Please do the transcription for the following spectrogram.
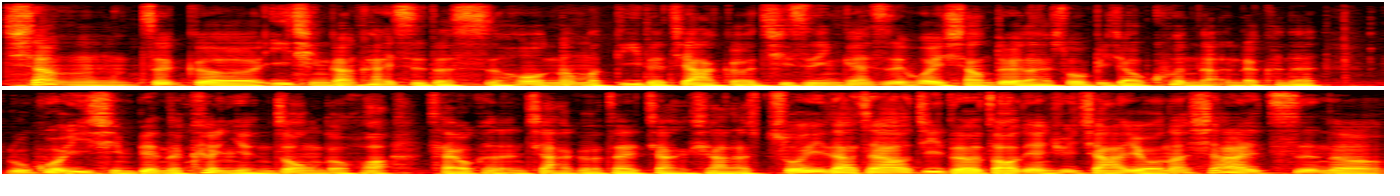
像这个疫情刚开始的时候那么低的价格，其实应该是会相对来说比较困难的，可能。如果疫情变得更严重的话，才有可能价格再降下来。所以大家要记得早点去加油。那下一次呢，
